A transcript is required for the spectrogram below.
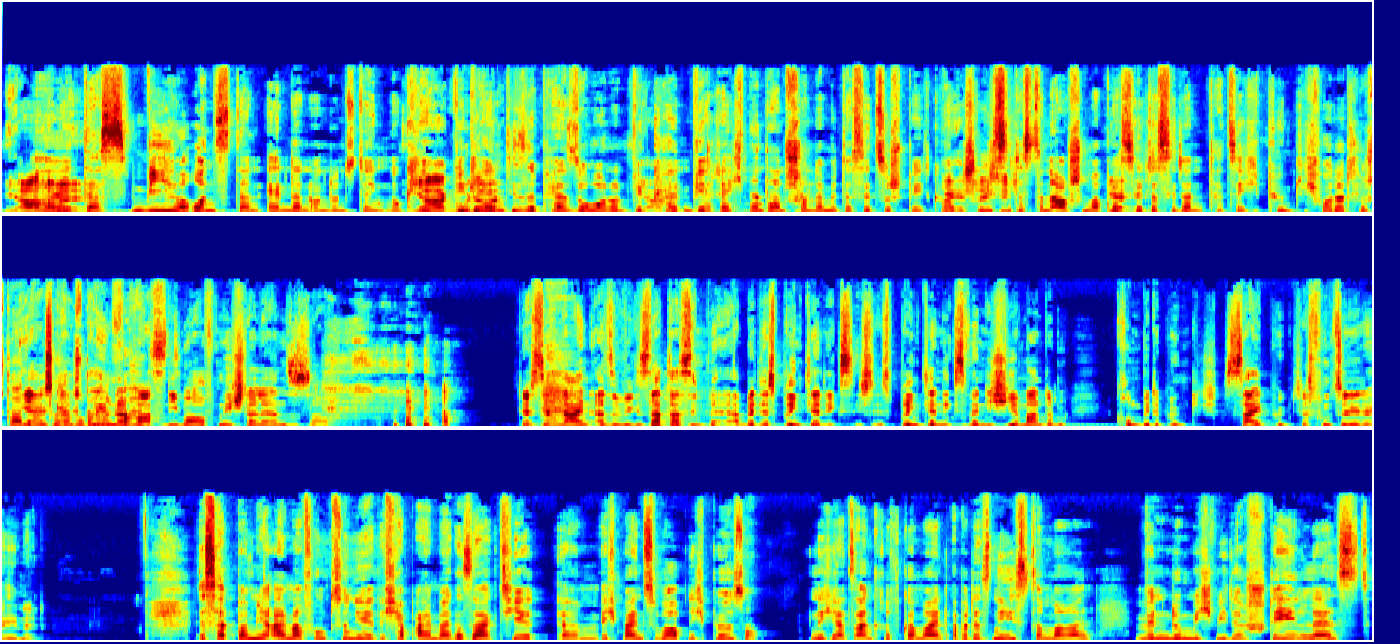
ja, äh, aber, dass wir uns dann ändern und uns denken, okay, ja, gut, wir kennen diese Person und wir, ja, können, wir rechnen dann schon damit, dass sie zu spät kommt. Ja, ist, richtig. ist dir das dann auch schon mal passiert, dass sie dann tatsächlich pünktlich vor der Tür standen? Ja, ist und kein Problem, dann warten die mal auf mich, da lernen sie es auch. ja. Das, nein, also wie gesagt, das sind, aber das bringt ja nichts. Es bringt ja nichts, wenn ich jemandem, komm bitte pünktlich, sei pünktlich. Das funktioniert doch eh nicht. Es hat bei mir einmal funktioniert. Ich habe einmal gesagt, hier, ähm, ich meine es überhaupt nicht böse, nicht als Angriff gemeint, aber das nächste Mal, wenn du mich wieder stehen lässt,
